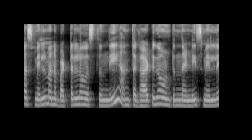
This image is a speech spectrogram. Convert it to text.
ఆ స్మెల్ మన బట్టల్లో వస్తుంది. అంత ఘాటుగా ఉంటుందండి స్మెల్.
